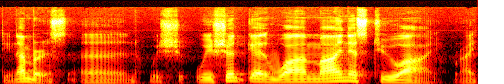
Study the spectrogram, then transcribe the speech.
the numbers and we should we should get 1 minus 2i right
